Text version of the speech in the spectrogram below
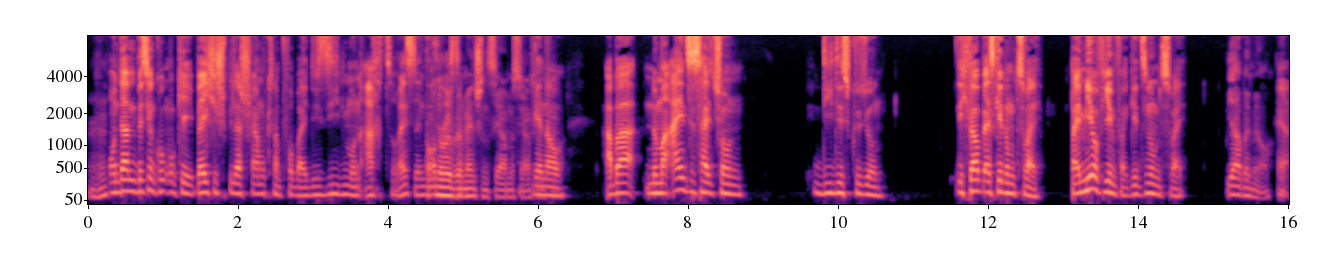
Mhm. und dann ein bisschen gucken, okay, welche Spieler schrammen knapp vorbei? Die 7 und 8, so weißt du? In Honorable. Mentions, ja, müssen wir jeden Genau. Aber Nummer 1 ist halt schon die Diskussion. Ich glaube, es geht um zwei. Bei mir auf jeden Fall geht's nur um zwei. Ja, bei mir auch. Ja.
